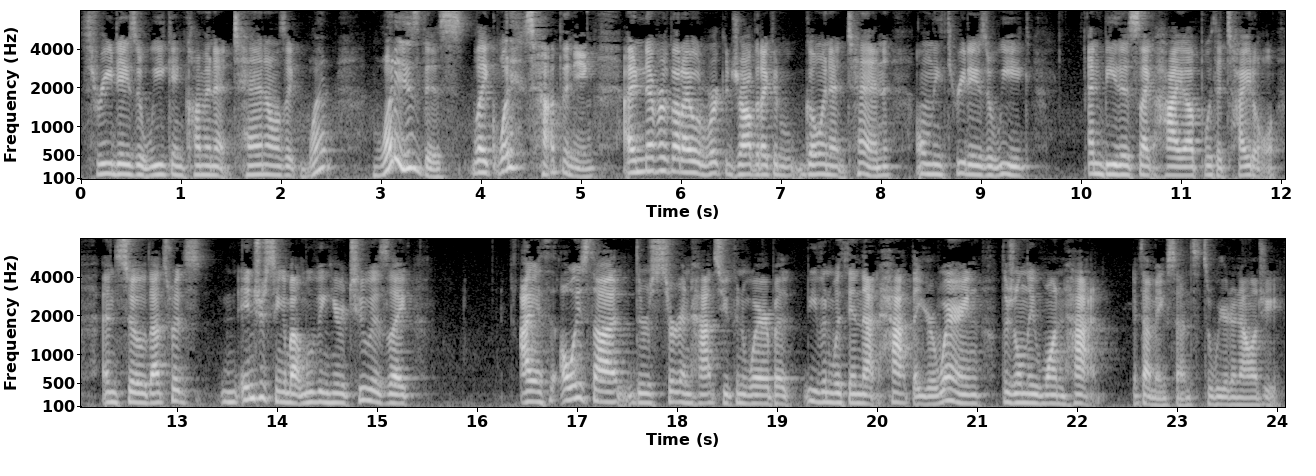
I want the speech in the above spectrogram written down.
three days a week and come in at 10. I was like, what? What is this? Like, what is happening? I never thought I would work a job that I could go in at 10, only three days a week, and be this like high up with a title. And so that's what's interesting about moving here too is like, I th- always thought there's certain hats you can wear, but even within that hat that you're wearing, there's only one hat, if that makes sense. It's a weird analogy.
